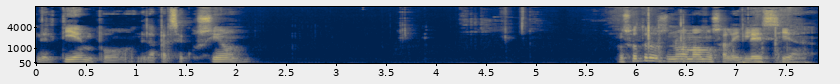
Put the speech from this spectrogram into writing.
del tiempo, de la persecución. Nosotros no amamos a la Iglesia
